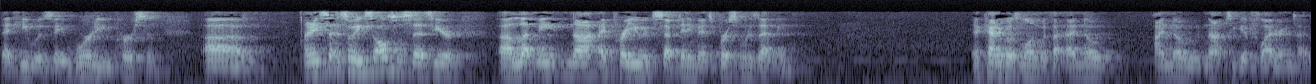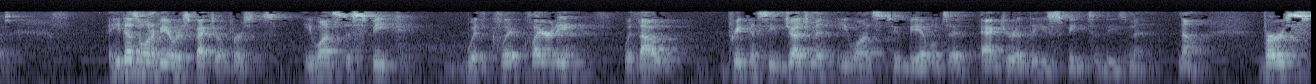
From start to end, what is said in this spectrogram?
that he was a wordy person. Um, and he says, so he also says here, uh, let me not, I pray you, accept any man's person. What does that mean? And it kind of goes along with, I know, I know not to give flattering titles. He doesn't want to be a respecter of persons. He wants to speak with clarity, without preconceived judgment. He wants to be able to accurately speak to these men. Now, verse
